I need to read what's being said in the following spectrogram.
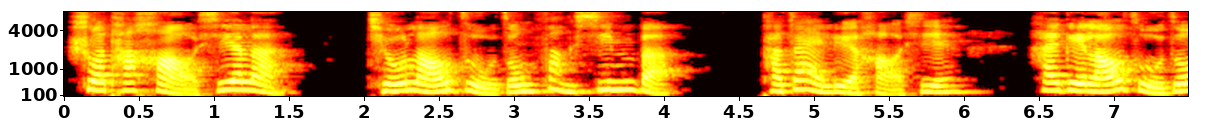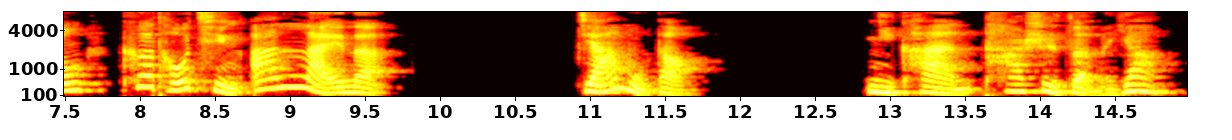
说她好些了，求老祖宗放心吧。她再略好些，还给老祖宗磕头请安来呢。”贾母道：“你看她是怎么样？”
